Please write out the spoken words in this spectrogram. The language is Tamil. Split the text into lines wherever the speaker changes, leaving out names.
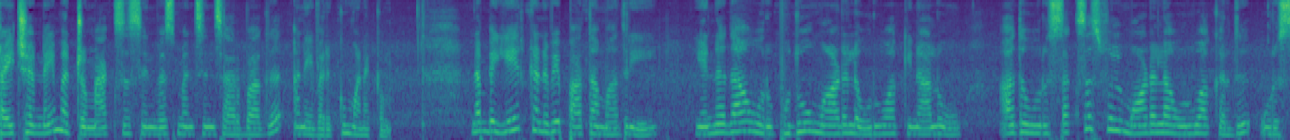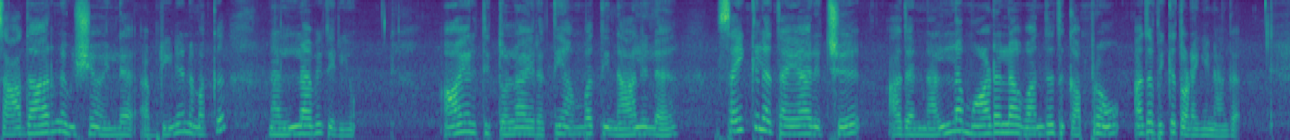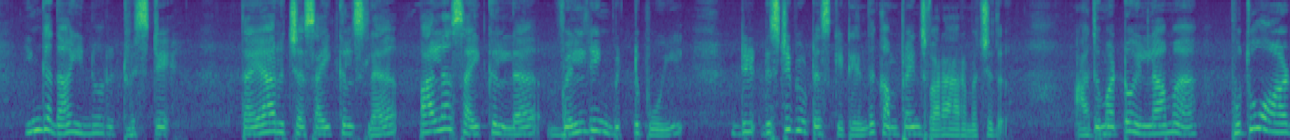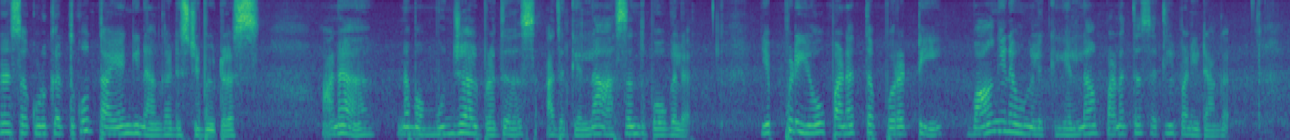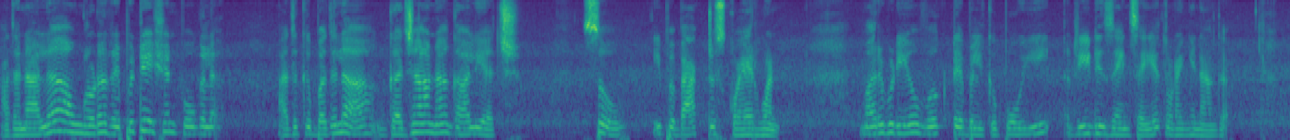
டைச்சென்னை சென்னை மற்றும் ஆக்சிஸ் இன்வெஸ்ட்மெண்ட்ஸின் சார்பாக அனைவருக்கும் வணக்கம். நம்ம ஏற்கனவே பார்த்த மாதிரி என்னதான் ஒரு புது மாடலை உருவாக்கினாலும் அதை ஒரு சக்ஸஸ்ஃபுல் மாடலாக உருவாக்குறது ஒரு சாதாரண விஷயம் இல்லை அப்படின்னு நமக்கு நல்லாவே தெரியும். ஆயிரத்தி தொள்ளாயிரத்தி ஐம்பத்தி நாலில் சைக்கிளை தயாரித்து அதை நல்ல மாடலாக வந்ததுக்கப்புறம் அதை விற்க தொடங்கினாங்க. இங்கே தான் இன்னொரு ட்விஸ்ட்டே தயாரித்த சைக்கிள்ஸில் பல சைக்கிளில் வெல்டிங் விட்டு போய் டி டிஸ்ட்ரிபியூட்டர்ஸ் கிட்டேருந்து கம்ப்ளைண்ட்ஸ் வர ஆரம்பிச்சுது. அது மட்டும் இல்லாமல் புது ஆர்டர்ஸை கொடுக்கறதுக்கும் தயங்கினாங்க டிஸ்ட்ரிபியூட்டர்ஸ் ஆனால் நம்ம முஞ்சால் பிரதர்ஸ் அதுக்கெல்லாம் அசந்து போகலை. எப்படியோ பணத்தை புரட்டி வாங்கினவங்களுக்கு எல்லாம் பணத்தை செட்டில் பண்ணிட்டாங்க. அதனால் அவங்களோட ரெப்புடேஷன் போகலை. அதுக்கு பதிலாக கஜானா காலியாச்சு. ஸோ இப்போ பேக் டு ஸ்கொயர் ஒன் மறுபடியும் ஒர்க் டேபிளுக்கு போய் ரீடிசைன் செய்ய தொடங்கினாங்க.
